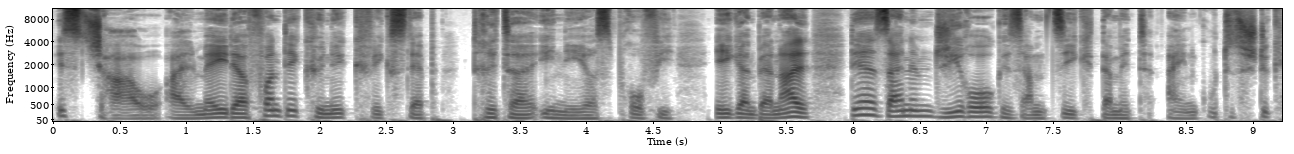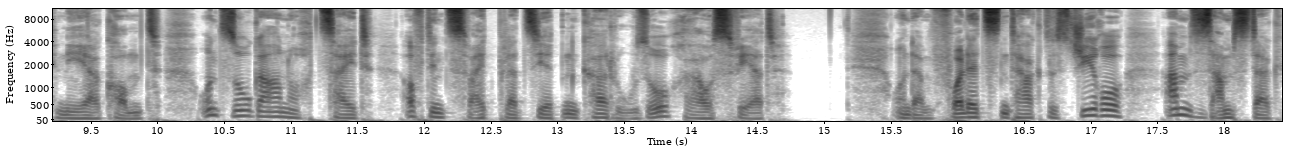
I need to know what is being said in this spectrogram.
ist Ciao Almeida von De König Quickstep dritter Ineos-Profi Egan Bernal, der seinem Giro-Gesamtsieg damit ein gutes Stück näher kommt und sogar noch Zeit auf den zweitplatzierten Caruso rausfährt. Und am vorletzten Tag des Giro, am Samstag,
